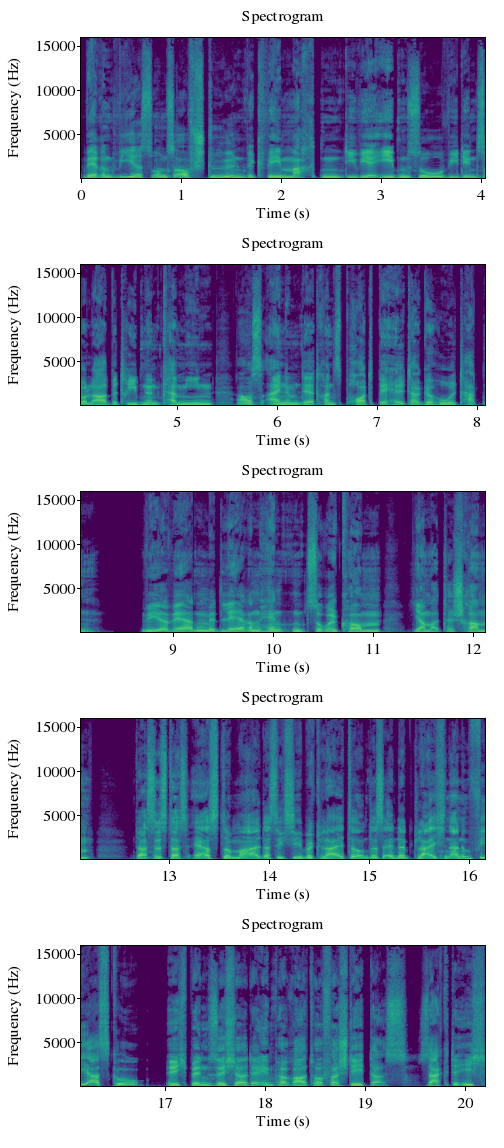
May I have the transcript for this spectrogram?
während wir es uns auf Stühlen bequem machten, die wir ebenso wie den solarbetriebenen Kamin aus einem der Transportbehälter geholt hatten. Wir werden mit leeren Händen zurückkommen, jammerte Schramm. Das ist das erste Mal, dass ich Sie begleite und es endet gleich in einem Fiasko. Ich bin sicher, der Imperator versteht das, sagte ich,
